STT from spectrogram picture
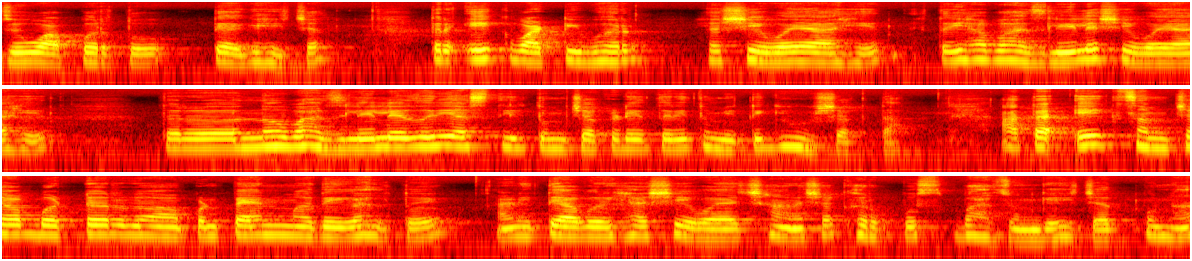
जो वापरतो त्या घ्यायच्या तर एक वाटीभर ह्या शेवया आहेत. तर ह्या भाजलेल्या शेवया आहेत. तर न भाजलेल्या जरी असतील तुमच्याकडे तरी तुम्ही ते घेऊ शकता. आता एक चमचा बटर आपण पॅनमध्ये घालतो आहे आणि त्यावर ह्या शेवया छान अशा खरपूस भाजून घ्यायच्यात पुन्हा.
